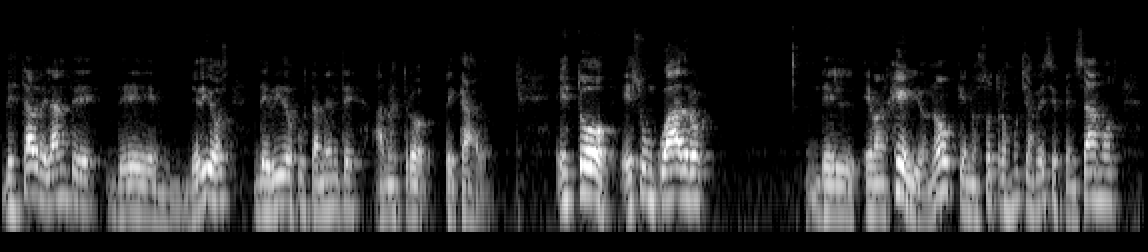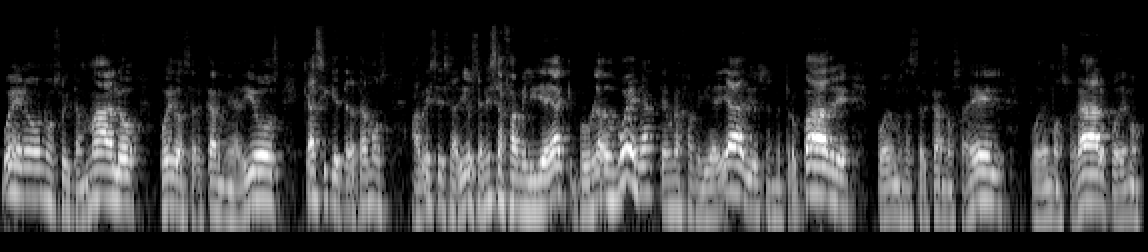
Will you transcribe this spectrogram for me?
de estar delante de, de Dios debido justamente a nuestro pecado. Esto es un cuadro del Evangelio, ¿no? Que nosotros muchas veces pensamos, bueno, no soy tan malo, puedo acercarme a Dios, casi que tratamos a veces a Dios en esa familiaridad que por un lado es buena, tener una familiaridad, Dios es nuestro Padre, podemos acercarnos a Él, podemos orar, podemos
